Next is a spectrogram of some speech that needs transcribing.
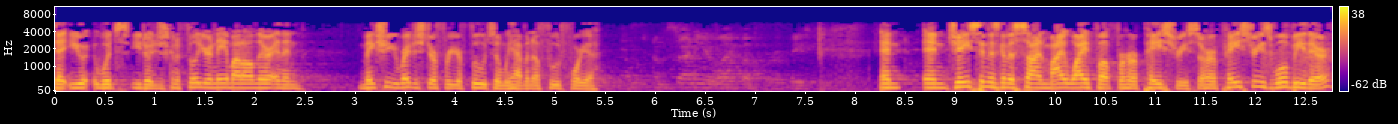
that you would, you know, just going to fill your name out on there, and then make sure you register for your food, so we have enough food for you. And and Jason is going to sign my wife up for her pastries, so her pastries will be there.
